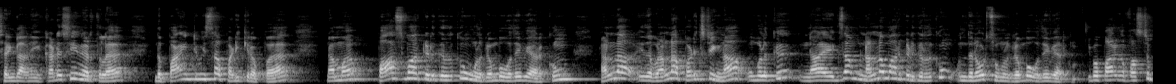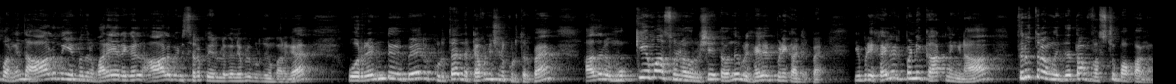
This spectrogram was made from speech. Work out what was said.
சரிங்களா? நீங்கள் கடைசி நேரத்தில் இந்த பாயிண்ட் வைஸாக படிக்கிறப்ப நம்ம பாஸ் மார்க் எடுக்கிறதுக்கும் உங்களுக்கு ரொம்ப உதவியாக இருக்கும். நல்லா இதை நல்லா படிச்சிட்டிங்கன்னா உங்களுக்கு நான் எக்ஸாம் நல்ல மார்க் எடுக்கிறதுக்கும் இந்த நோட்ஸ் உங்களுக்கு ரொம்ப உதவியாக இருக்கும். இப்போ பாருங்கள் ஃபஸ்ட்டு பாருங்கள் இந்த ஆளுமை என்பதன் வரையறைகள் ஆளுமையின் சிறப்பு இயல்புகள் எப்படி கொடுத்துருங்க பாருங்கள் ஒரு ரெண்டு பேர் கொடுத்த இந்த டெஃபினேஷன் கொடுத்துருப்பேன். அதில் முக்கியமாக சொன்ன ஒரு விஷயத்தை வந்து இப்படி ஹைலைட் பண்ணி காட்டியிருப்பேன். இப்படி ஹைலைட் பண்ணி காட்டினீங்கன்னா திருத்துறவங்க இதை தான் ஃபஸ்ட்டு பார்ப்பாங்க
